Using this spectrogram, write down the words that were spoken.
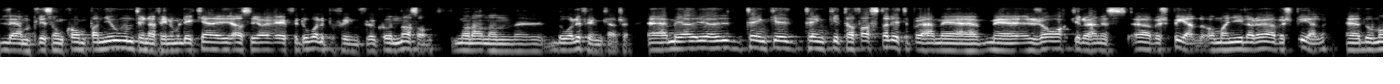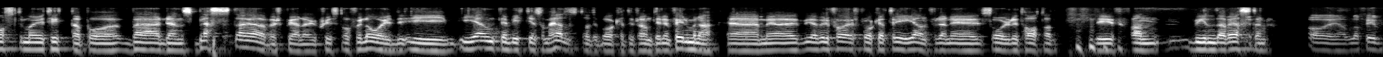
lämplig som kompanjon till den här filmen. Det kan, alltså jag är för dålig på film för att kunna sånt. Någon annan eh, dålig film kanske. Eh, men jag, jag tänker, tänker ta fasta lite på det här med, med Rakel och hennes överspel. Om man gillar överspel eh, då måste man ju titta på världens bästa överspelare, Christopher Lloyd, i egentligen vilken som helst av Tillbaka till framtiden-filmerna. Men jag, jag vill förespråka trean för den är sorgligt hatad. Det är ju för fan vilda västern. Ja, jävla film.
